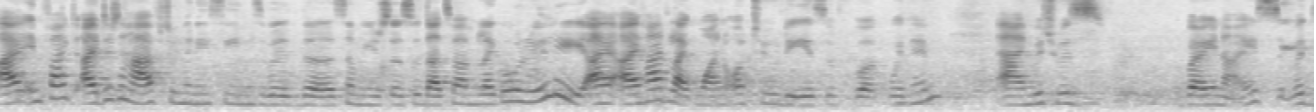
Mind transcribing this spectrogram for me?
I, in fact, I didn't have too many scenes with uh, Samir sir, so that's why I'm like, oh really? I, I had like one or two days of work with him, and which was very nice. With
